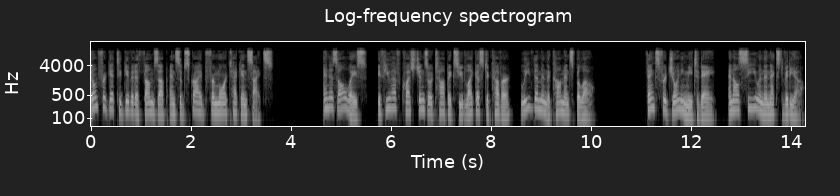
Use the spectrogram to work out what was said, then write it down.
don't forget to give it a thumbs up and subscribe for more tech insights. And as always, if you have questions or topics you'd like us to cover, leave them in the comments below. Thanks for joining me today, and I'll see you in the next video.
